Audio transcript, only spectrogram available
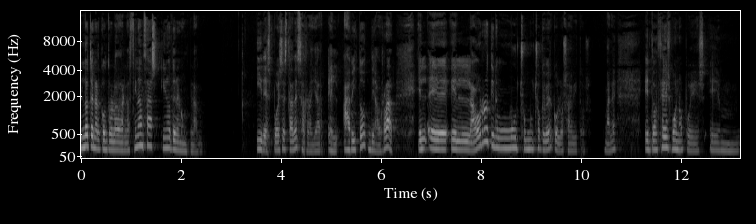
no tener controladas las finanzas y no tener un plan. Y después está desarrollar el hábito de ahorrar. el eh, ahorro tiene mucho, mucho que ver con los hábitos. ¿vale? Entonces, bueno, pues em,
